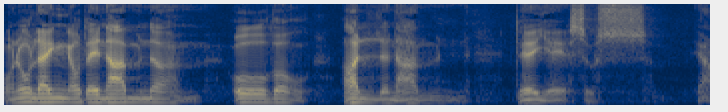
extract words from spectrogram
og nå lenger det navnet over alle navn. Det er Jesus. Ja.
